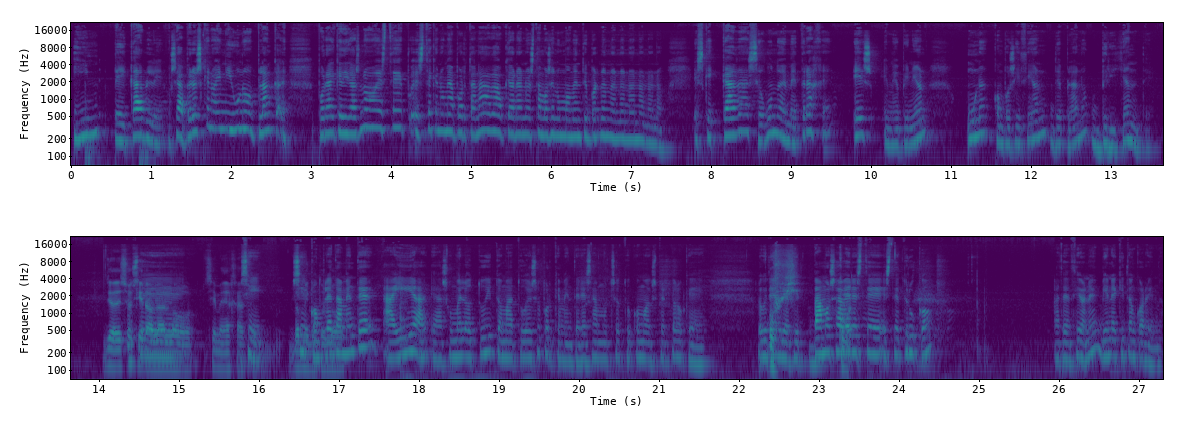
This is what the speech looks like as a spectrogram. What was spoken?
impecable. O sea, pero es que no hay ni uno plan por ahí que digas, no, este, este que no me aporta nada o que ahora no estamos en un momento importante. No, no, no, no, no, no. Es que cada segundo de metraje es, en mi opinión, una composición de plano brillante. Yo de eso quiero hablar luego, si me dejas. Sí, sí completamente. Ahí asúmelo tú y toma tú eso porque me interesa mucho tú como experto lo que, lo que tienes que decir. Vamos a ver este, este truco. Atención, ¿eh? Viene Keaton corriendo.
